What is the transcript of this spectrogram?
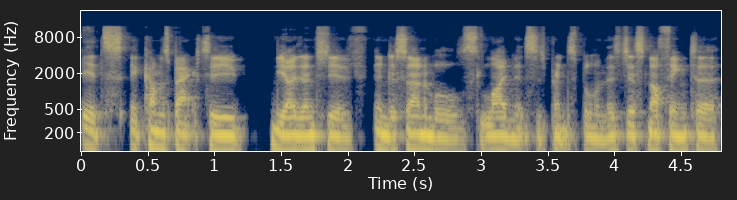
it's it comes back to the identity of indiscernibles leibniz's principle and there's just nothing to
